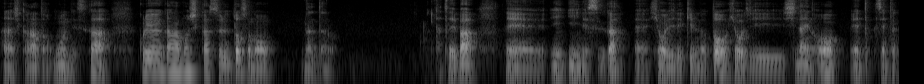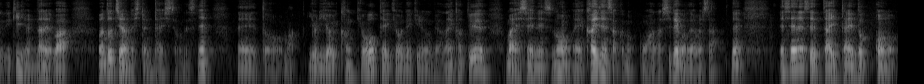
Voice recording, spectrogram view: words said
話かなと思うんですが、これがもしかすると、その、なんだろう。例えば、えー、いいね数が、えー、表示できるのと表示しないのを選択できるようになれば、まあ、どちらの人に対してもですね、えっ、ー、と、まあ、より良い環境を提供できるのではないかという、まあ、SNS の、えー、改善策のお話でございました。で、SNS で大体どっかの、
